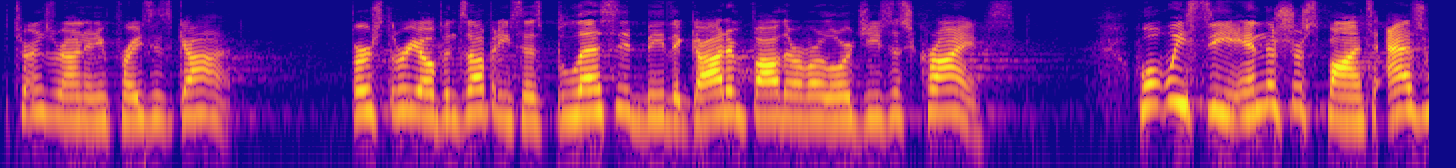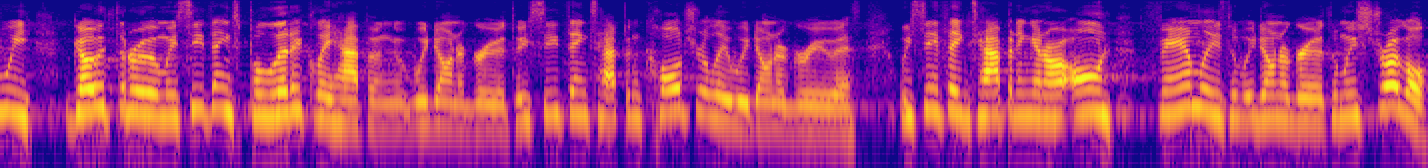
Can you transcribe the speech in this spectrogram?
He turns around and he praises God. Verse 3 opens up and he says, Blessed be the God and Father of our Lord Jesus Christ what we see in this response as we go through and we see things politically happen we don't agree with, we see things happen culturally we don't agree with, we see things happening in our own families that we don't agree with, and we struggle.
